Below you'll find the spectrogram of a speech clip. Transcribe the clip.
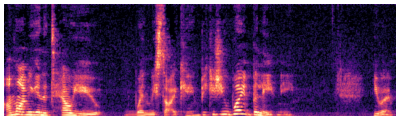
I'm not even going to tell you when we started queuing because you won't believe me. You won't.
